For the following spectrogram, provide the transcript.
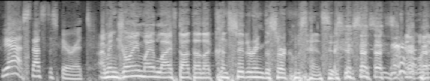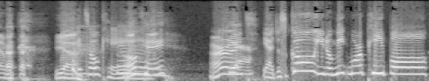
Yes, that's the spirit. I'm enjoying my life, dot, dot, dot, considering the circumstances. Yeah. It's okay. Okay. All right. Yeah. Yeah, just go, you know, meet more people,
